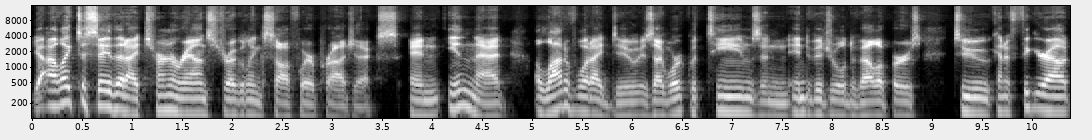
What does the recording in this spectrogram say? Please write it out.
Yeah, I like to say that I turn around struggling software projects. And in that, a lot of what I do is I work with teams and individual developers to kind of figure out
